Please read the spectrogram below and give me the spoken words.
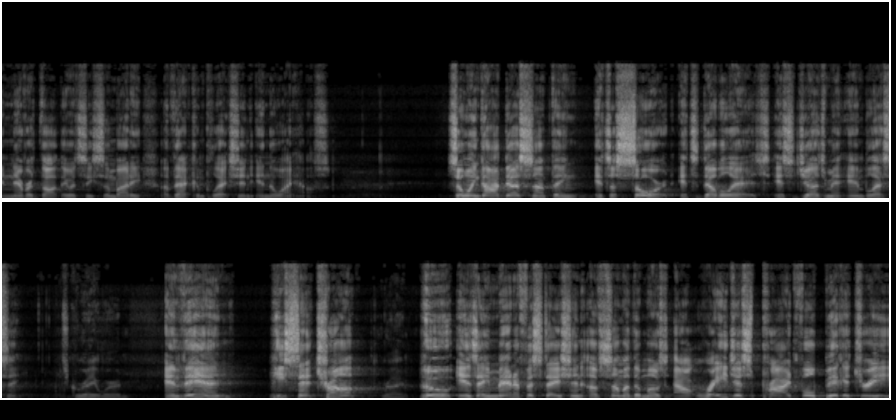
and never thought they would see somebody of that complexion in the White House. So when God does something, it's a sword, it's double edged, it's judgment and blessing. It's a great word. And then he sent Trump Right. who is a manifestation of some of the most outrageous, prideful, bigotry,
